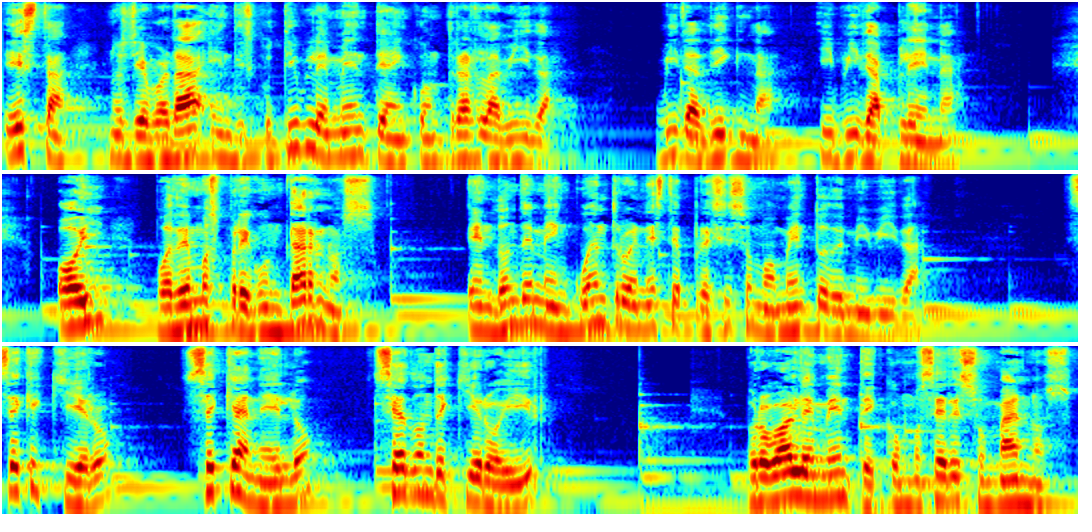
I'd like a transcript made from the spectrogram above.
Esta nos llevará indiscutiblemente a encontrar la vida, vida digna y vida plena. Hoy podemos preguntarnos, en dónde me encuentro en este preciso momento de mi vida. Sé que quiero, sé que anhelo, sé a dónde quiero ir. Probablemente como seres humanos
